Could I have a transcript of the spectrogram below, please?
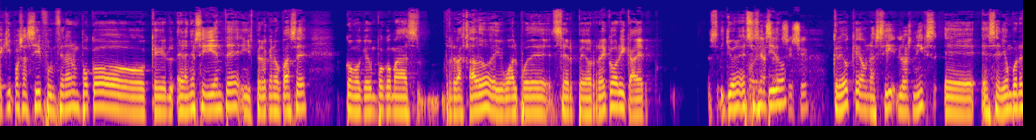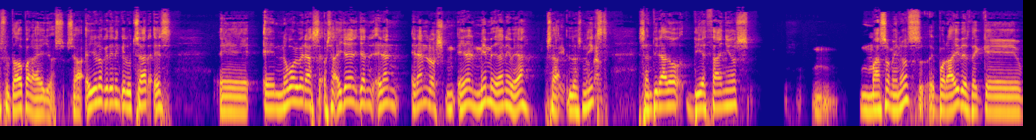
equipos así funcionan un poco que el año siguiente, y espero que no pase, como que un poco más relajado, e igual puede ser peor récord y caer. Yo en ese sentido creo que aún así los Knicks eh, eh, sería un buen resultado para ellos. O sea, ellos lo que tienen que luchar es eh, no volver a ser, o sea, ellos ya eran, eran los, era el meme de la NBA. O sea, los Knicks se han tirado 10 años mm, más o menos por ahí desde que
